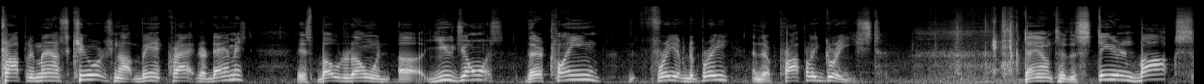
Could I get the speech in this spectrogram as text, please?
properly mounted secure, it's not bent, cracked, or damaged. It's bolted on with uh, U-joints. They're clean, free of debris, and they're properly greased. Down to the steering box,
